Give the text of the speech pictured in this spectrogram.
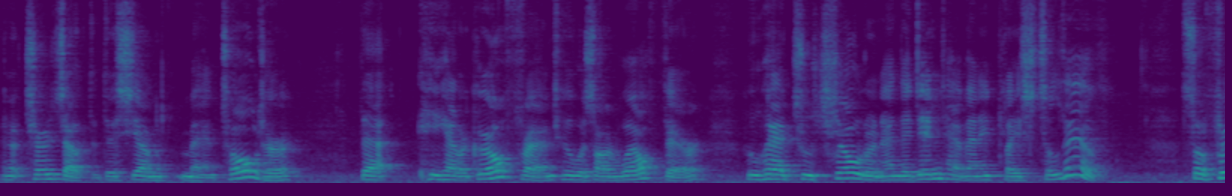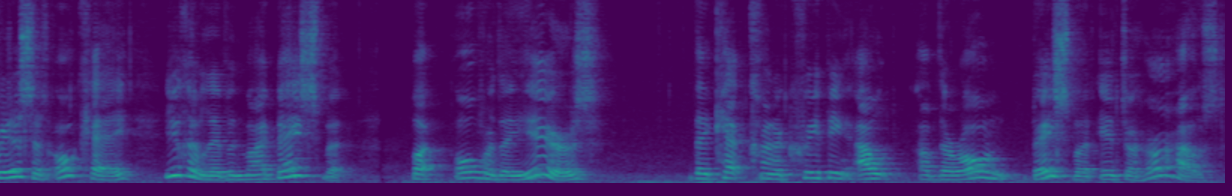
And it turns out that this young man told her that he had a girlfriend who was on welfare who had two children and they didn't have any place to live. So Freda says, okay, you can live in my basement. But over the years, they kept kind of creeping out of their own basement into her house.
